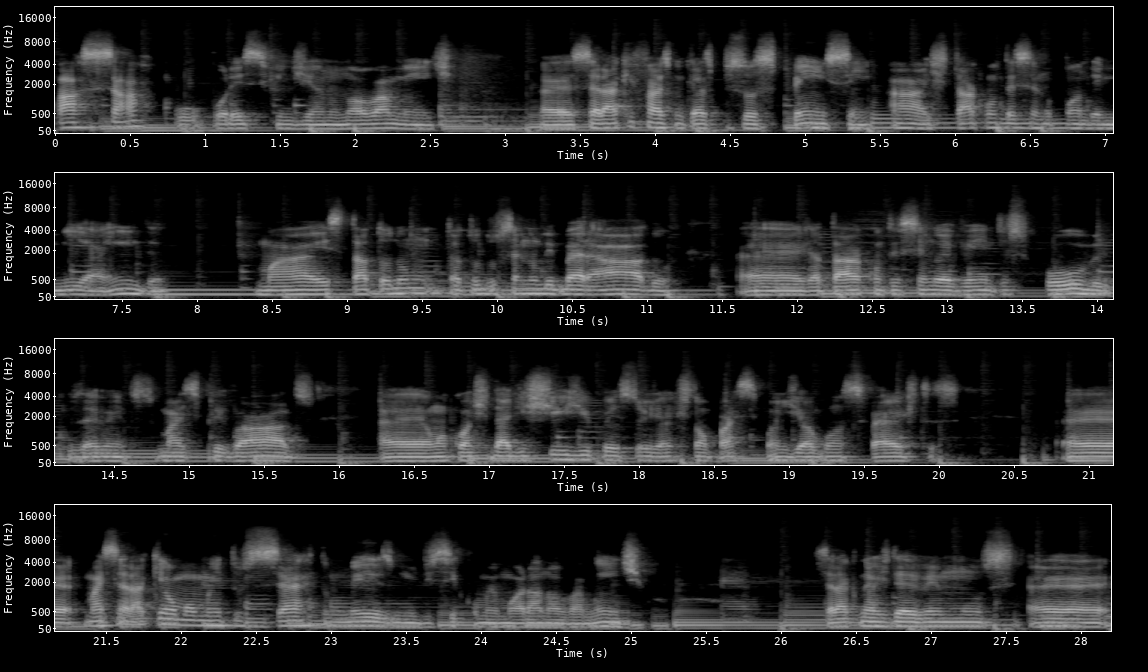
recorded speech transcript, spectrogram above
passar por, por esse fim de ano novamente, é, será que faz com que as pessoas pensem, ah, está acontecendo pandemia ainda, mas está todo, tá tudo sendo liberado, é, já está acontecendo eventos públicos, eventos mais privados, é, uma quantidade X de pessoas já estão participando de algumas festas. É, mas será que é o momento certo mesmo de se comemorar novamente? Será que nós devemos é,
